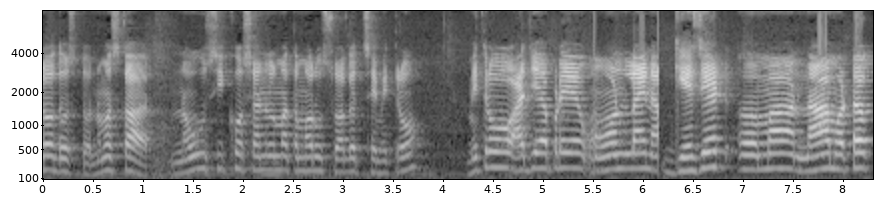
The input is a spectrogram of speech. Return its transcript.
હેલો દોસ્તો, નમસ્કાર. નવું શીખો ચેનલમાં તમારું સ્વાગત છે મિત્રો. મિત્રો, આજે આપણે ઓનલાઈન ગેજેટમાં નામ અટક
